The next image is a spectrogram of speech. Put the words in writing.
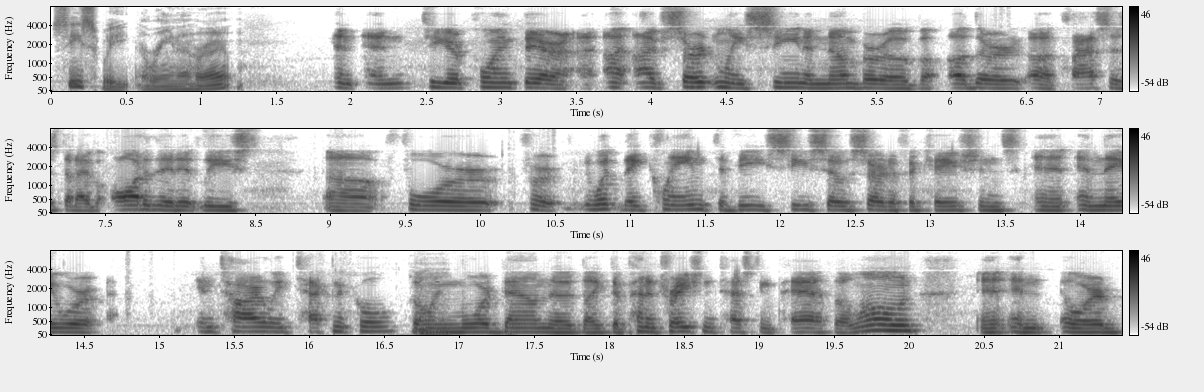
C-suite arena, right? And and to your point there, I, have certainly seen a number of other uh, classes that I've audited at least uh, for for what they claim to be CISO certifications, and, and they were entirely technical, going mm-hmm. more down the like the penetration testing path alone, and, and or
